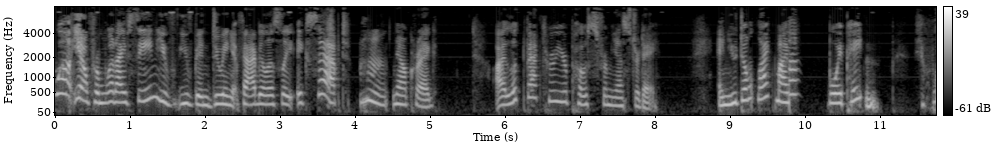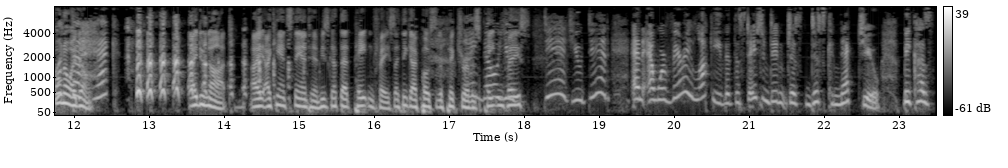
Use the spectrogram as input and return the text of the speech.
Well, you know, from what I've seen, you've you've been doing it fabulously. Except now, Craig, I looked back through your posts from yesterday, and you don't like my boy Peyton. Oh, what Oh, no, I don't. heck? I do not. I, I can't stand him. He's got that Peyton face. I think I posted a picture of his Peyton you face. Did you did, and and we're very lucky that the station didn't just disconnect you because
